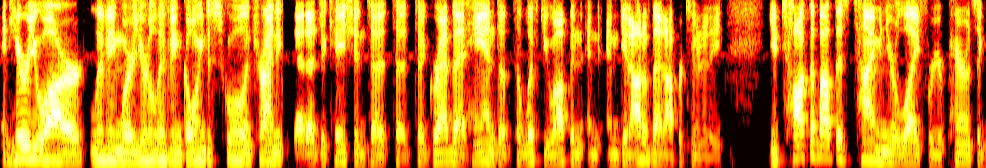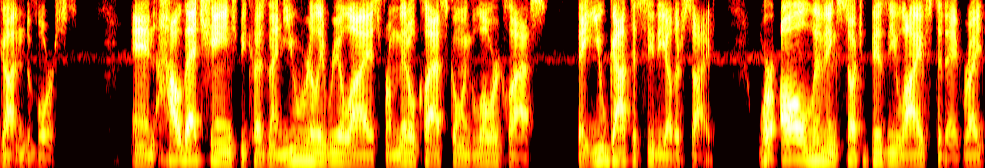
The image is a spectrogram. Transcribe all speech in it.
and here you are living where you're living going to school and trying to get that education to, to, to grab that hand to, to lift you up and, and, and get out of that opportunity. You talked about this time in your life where your parents had gotten divorced and how that changed because then you really realized from middle class going to lower class that you got to see the other side. We're all living such busy lives today right?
